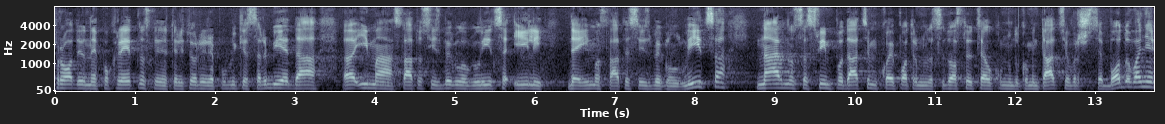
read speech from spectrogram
prodaju nepokretnosti na teritoriji Republike Srbije, da ima status izbeglog lica ili da je imao status izbeglog lica, naravno sa svim podacima koje je potrebno da se dostaju celokupnu dokumentaciju, vrši se bodovanje.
